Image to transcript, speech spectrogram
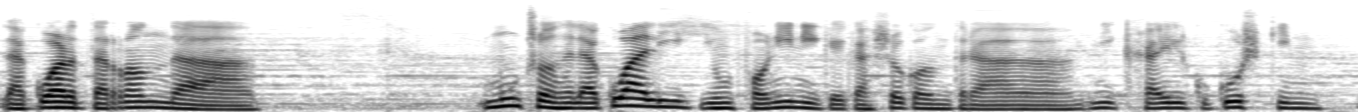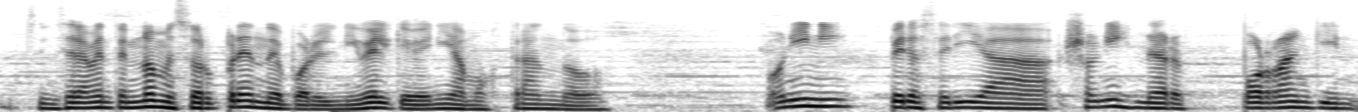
La cuarta ronda, muchos de la quali y un Fonini que cayó contra Mikhail Kukushkin. Sinceramente no me sorprende por el nivel que venía mostrando Fonini, pero sería John Isner por ranking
